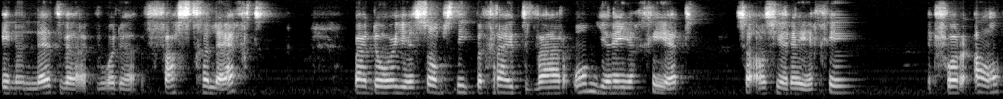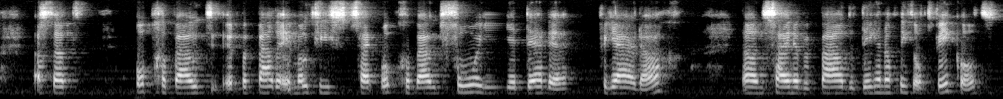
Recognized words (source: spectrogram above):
in een netwerk worden vastgelegd, waardoor je soms niet begrijpt waarom je reageert zoals je reageert. Vooral als dat opgebouwd, bepaalde emoties zijn opgebouwd voor je derde verjaardag, dan zijn er bepaalde dingen nog niet ontwikkeld.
